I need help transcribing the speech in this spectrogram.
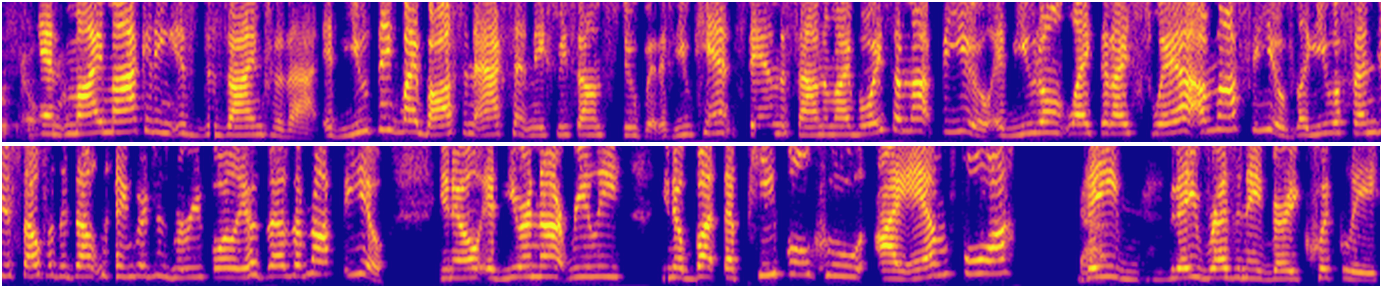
Repel. And my marketing is designed for that. If you think my Boston accent makes me sound stupid, if you can't stand the sound of my voice, I'm not for you. If you don't like that I swear, I'm not for you. If like you offend yourself with adult language, as Marie Forleo says, I'm not for you. You know, if you're not really, you know, but the people who I am for, Yeah. they they resonate very quickly.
